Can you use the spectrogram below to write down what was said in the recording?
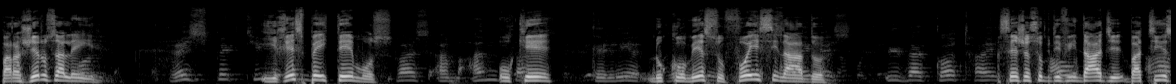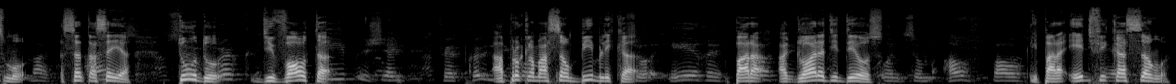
para Jerusalém. E respeitemos o que no começo foi ensinado, seja sobre divindade, batismo, santa ceia, tudo de volta à proclamação bíblica para a glória de Deus e para a edificação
